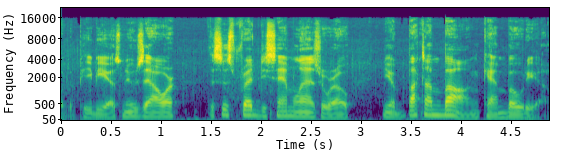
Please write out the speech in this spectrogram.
For the PBS NewsHour, this is Fred de Sam Lazaro near Battambang, Cambodia.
